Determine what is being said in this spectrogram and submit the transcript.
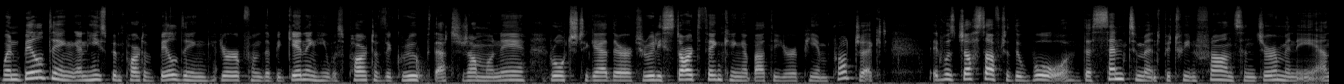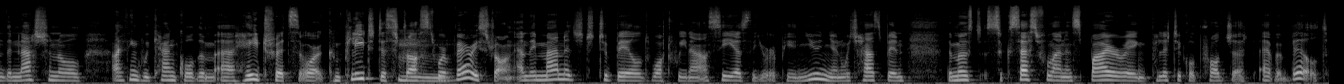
When building, and he's been part of building Europe from the beginning, he was part of the group that Jean Monnet brought together to really start thinking about the European project. It was just after the war, the sentiment between France and Germany and the national, I think we can call them uh, hatreds or complete distrust, mm. were very strong. And they managed to build what we now see as the European Union, which has been the most successful and inspiring political project ever built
